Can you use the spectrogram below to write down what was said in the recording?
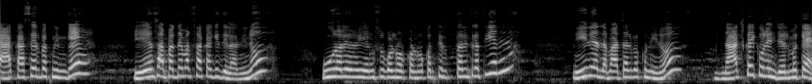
ಯಾಕೆ ಆಸೆ ಇರ್ಬೇಕು ನಿನಗೆ? ಏನು ಸಂಪಾದನೆ ಮಾಡಿ ಸಾಕಾಗಿದ್ದಿಲ್ಲ ನೀನು? ಊರಲ್ಲಿ ಹೆಂಗಸ್ರುಗಳು ನೋಡ್ಕೊಂಡು ನೋಡ್ಕೊಂಡು ತಿರ್ತಾ ನಿಂತ್ಕತ್ತೀಯ ನೀನು? ನೀನೆಲ್ಲ ಮಾತಾಡ್ಬೇಕು ನೀನು? ನಾಚ್ಕೈಕೊ ನಿನ್ನ ಜನ್ಮಕ್ಕೆ.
